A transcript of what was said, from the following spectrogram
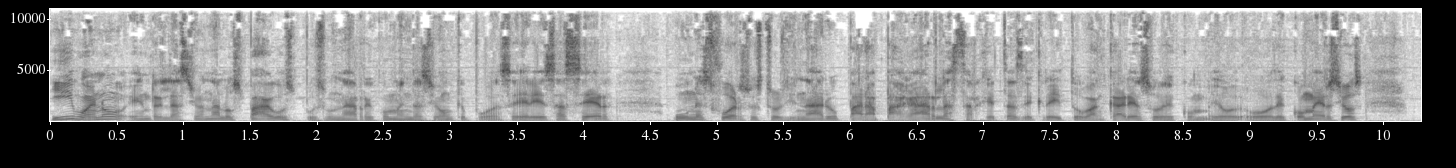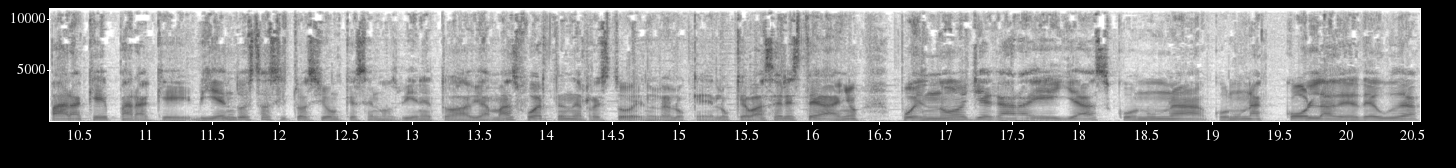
Y bueno, en relación a los pagos, pues una recomendación que puedo hacer es hacer un esfuerzo extraordinario para pagar las tarjetas de crédito bancarias o de, o de comercios. ¿Para qué? Para que viendo esta situación que se nos viene todavía más fuerte en el resto, de lo que, lo que va a ser este año, pues no llegar a ellas con una, con una cola de deuda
